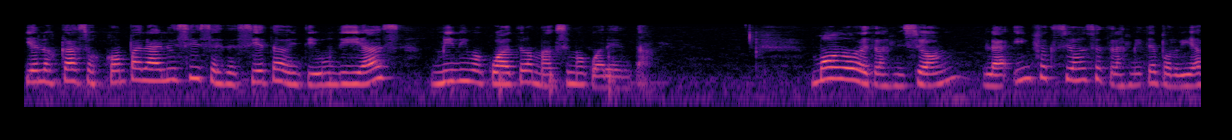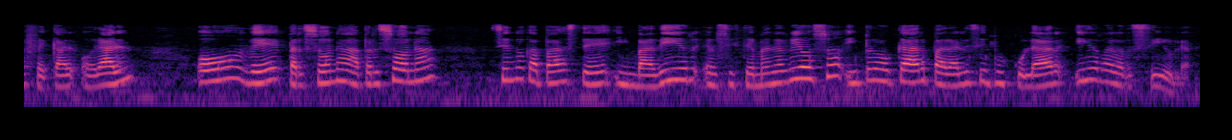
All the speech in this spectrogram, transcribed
y en los casos con parálisis es de 7 a 21 días mínimo 4, máximo 40. Modo de transmisión. La infección se transmite por vía fecal oral o de persona a persona, siendo capaz de invadir el sistema nervioso y provocar parálisis muscular irreversible.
